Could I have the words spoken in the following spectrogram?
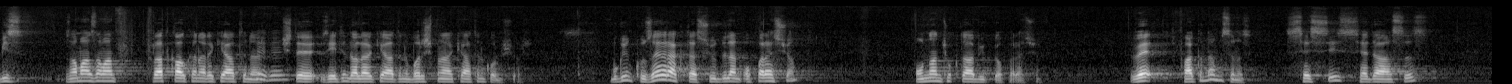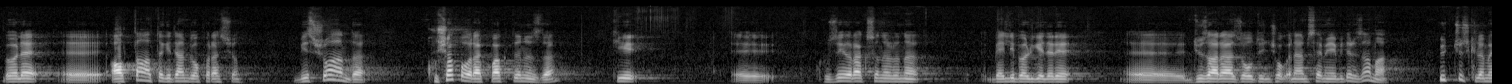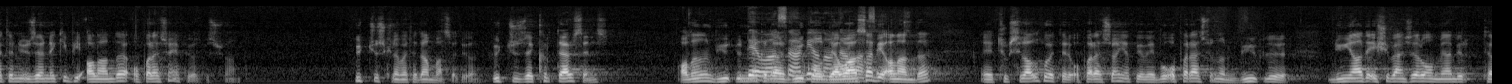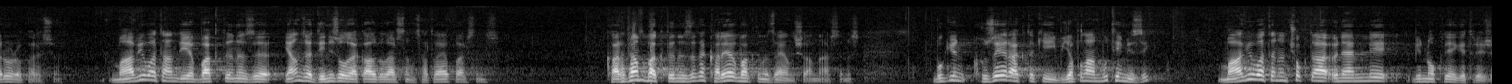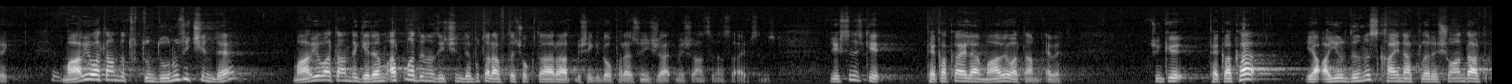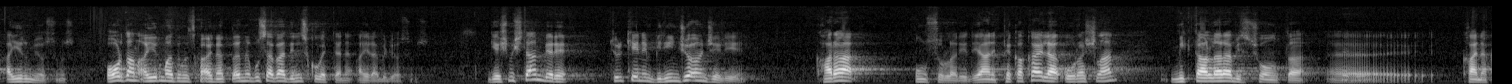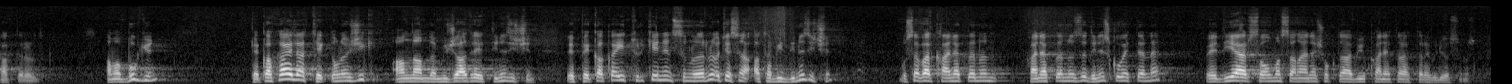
Biz zaman zaman Fırat Kalkan Harekatı'nı, işte Zeytin Dalı Harekatı'nı, Barış Pınar Harekatı'nı konuşuyoruz. Bugün Kuzey Irak'ta sürdürülen operasyon ondan çok daha büyük bir operasyon. Ve farkında mısınız? Sessiz, sedasız, böyle e, alttan alta giden bir operasyon. Biz şu anda kuşak olarak baktığınızda ki e, Kuzey Irak sınırını belli bölgeleri e, düz arazi olduğu için çok önemsemeyebiliriz ama 300 kilometrenin üzerindeki bir alanda operasyon yapıyoruz biz şu anda. 300 kilometreden bahsediyorum. 300'e 40 derseniz alanın büyüklüğü ne kadar büyük ol, devasa bir alanda e, Türk Silahlı Kuvvetleri operasyon yapıyor ve bu operasyonların büyüklüğü dünyada eşi benzeri olmayan bir terör operasyonu. Mavi vatan diye baktığınızı yalnızca deniz olarak algılarsanız hata yaparsınız. Karadan baktığınızda da karaya baktığınızda yanlış anlarsınız. Bugün Kuzey Irak'taki yapılan bu temizlik Mavi Vatan'ın çok daha önemli bir noktaya getirecek. Mavi Vatan'da tutunduğunuz için de Mavi Vatan'da geri adım atmadığınız için de bu tarafta çok daha rahat bir şekilde operasyon icra etme şansına sahipsiniz. Diyeceksiniz ki PKK ile Mavi Vatan evet. Çünkü PKK'ya ayırdığınız kaynakları şu anda artık ayırmıyorsunuz. Oradan ayırmadığınız kaynaklarını bu sefer deniz kuvvetlerine ayırabiliyorsunuz. Geçmişten beri Türkiye'nin birinci önceliği kara unsurlarıydı. Yani PKK ile uğraşılan miktarlara biz çoğunlukla e, kaynak aktarırdık. Ama bugün PKK ile teknolojik anlamda mücadele ettiğiniz için ve PKK'yı Türkiye'nin sınırlarının ötesine atabildiğiniz için bu sefer kaynaklarının kaynaklarınızı deniz kuvvetlerine ve diğer savunma sanayine çok daha büyük kaynaklar aktarabiliyorsunuz.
